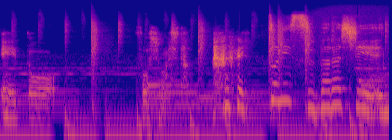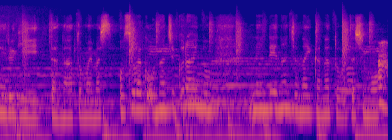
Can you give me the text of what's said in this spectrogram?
えーと、そうしました。本当に素晴らしいエネルギーだなと思います。おそらく同じくらいの年齢なんじゃないかなと私も。は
